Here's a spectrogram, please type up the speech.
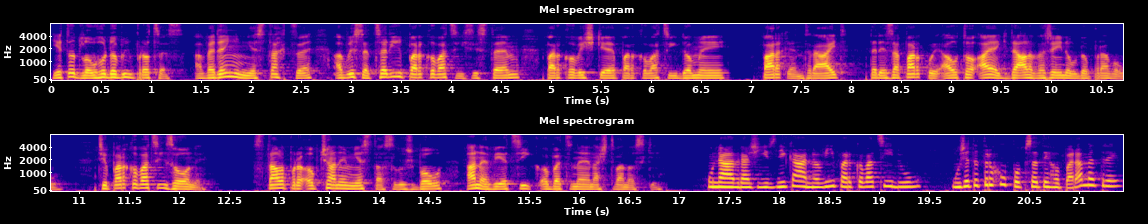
Je to dlouhodobý proces a vedení města chce, aby se celý parkovací systém, parkoviště, parkovací domy, park and ride, tedy zaparkuj auto a jeď dál veřejnou dopravou, či parkovací zóny, stal pro občany města službou a ne věcí k obecné naštvanosti. U nádraží vzniká nový parkovací dům. Můžete trochu popsat jeho parametry?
